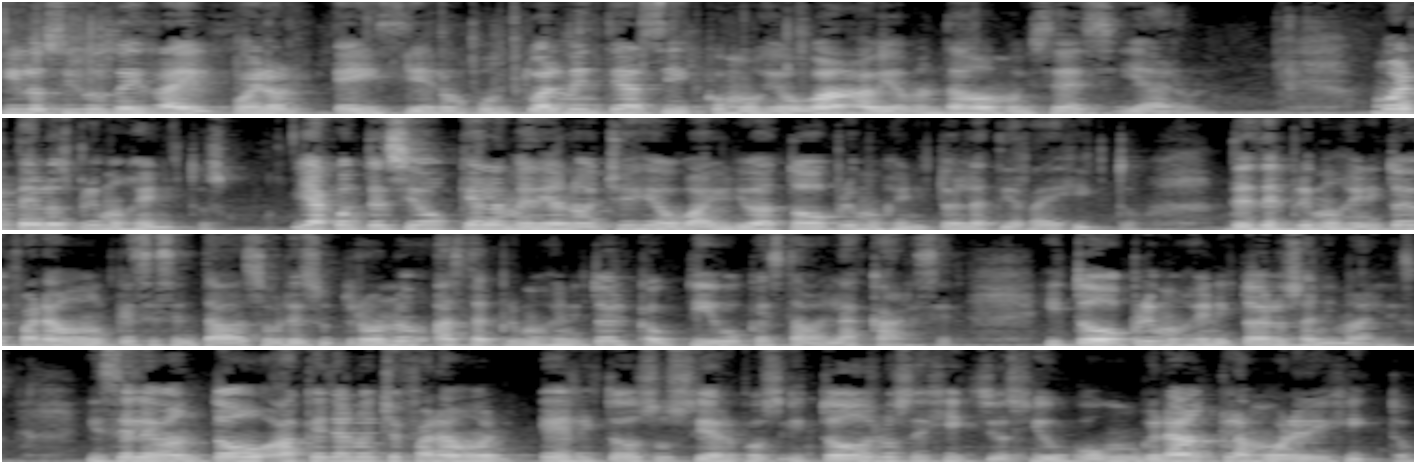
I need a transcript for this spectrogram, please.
Y los hijos de Israel fueron e hicieron puntualmente así como Jehová había mandado a Moisés y a Aarón. Muerte de los primogénitos. Y aconteció que a la medianoche Jehová hirió a todo primogénito en la tierra de Egipto, desde el primogénito de Faraón que se sentaba sobre su trono hasta el primogénito del cautivo que estaba en la cárcel, y todo primogénito de los animales. Y se levantó aquella noche Faraón, él y todos sus siervos y todos los egipcios, y hubo un gran clamor en Egipto,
